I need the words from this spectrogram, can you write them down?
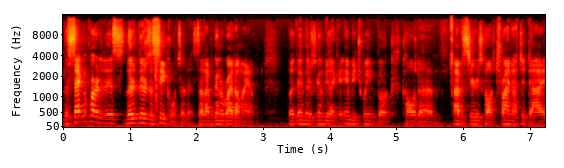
the second part of this. There, there's a sequel to this that I'm gonna write on my own. But then there's gonna be like an in between book called um, I have a series called Try Not to Die.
